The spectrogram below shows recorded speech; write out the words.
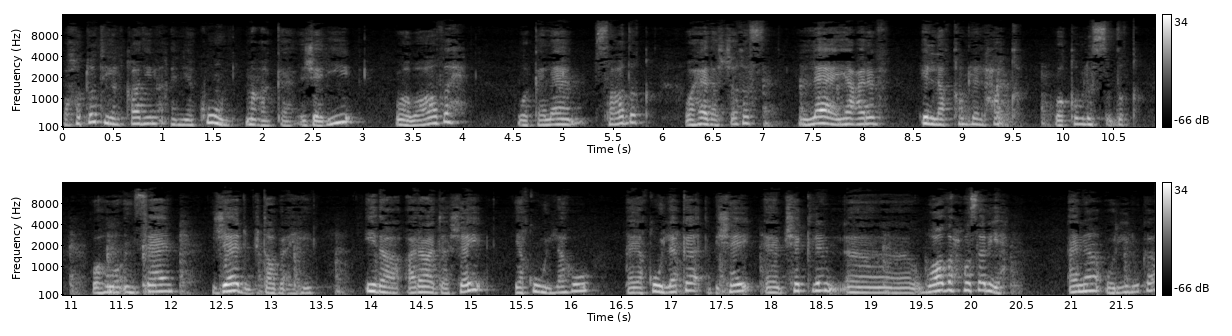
وخطوته القادمة أن يكون معك جريء وواضح وكلام صادق وهذا الشخص لا يعرف إلا قول الحق وقول الصدق. وهو إنسان جاد بطبعه. إذا أراد شيء يقول له يقول لك بشيء بشكل آه، واضح وصريح أنا أريدك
